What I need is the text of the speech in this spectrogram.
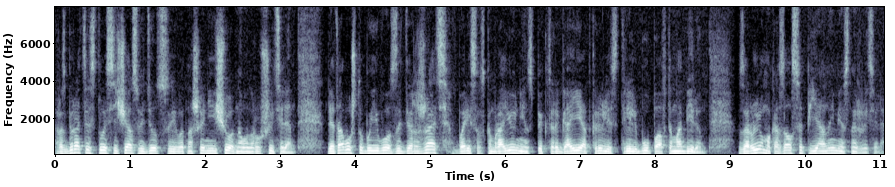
Разбирательство сейчас ведется и в отношении еще одного нарушителя. Для того, чтобы его задержать, в Борисовском районе инспекторы ГАИ открыли стрельбу по автомобилю. За рулем оказался пьяный местный житель.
